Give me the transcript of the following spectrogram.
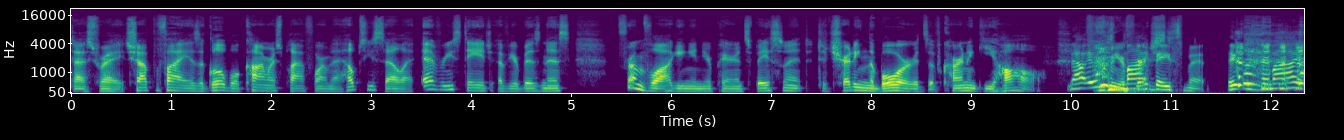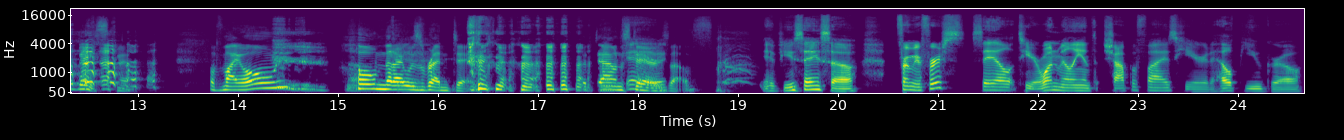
That's right. Shopify is a global commerce platform that helps you sell at every stage of your business, from vlogging in your parents' basement to treading the boards of Carnegie Hall. Now, it was my first- basement. It was my basement of my own home that I was renting, the downstairs of. If you say so. From your first sale to your one millionth, Shopify is here to help you grow.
